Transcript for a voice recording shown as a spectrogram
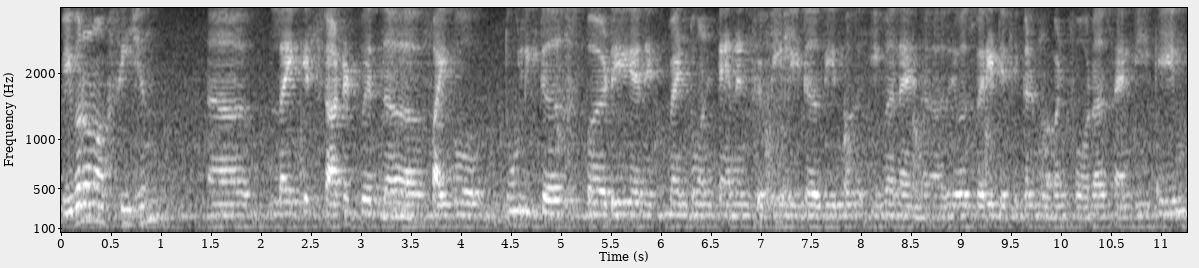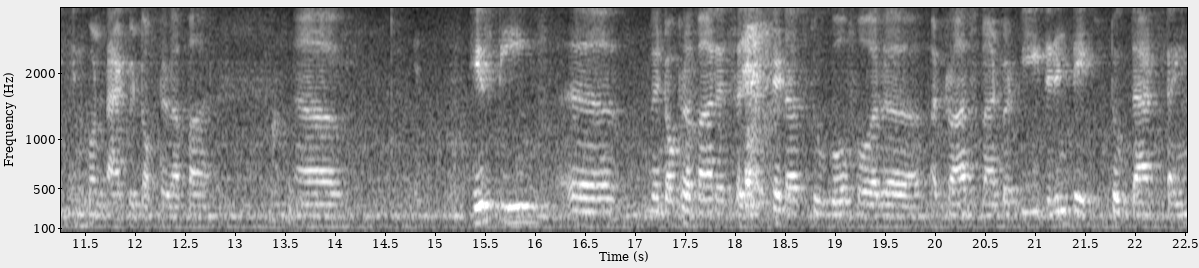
we were on oxygen. Uh, like it started with uh, 502 liters per day and it went on 10 and 15 liters even, even and uh, it was very difficult moment for us and we came in contact with Dr. Apar. Uh, his team, uh, when Dr. Apar has suggested us to go for uh, a transplant, but we didn't take took that time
